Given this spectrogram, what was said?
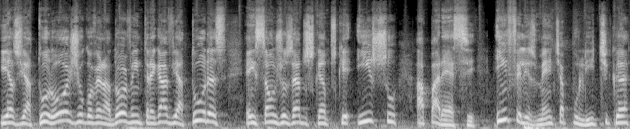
e as viaturas. Hoje o governador vem entregar viaturas em São José dos Campos, que isso aparece. Infelizmente a política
